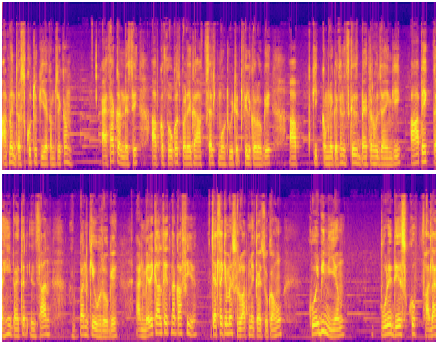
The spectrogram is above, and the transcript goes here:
आपने दस को तो किया कम से कम। ऐसा करने से आपका फोकस बढ़ेगा, आप सेल्फ मोटिवेटेड फील करोगे, आपकी कम्युनिकेशन स्किल्स बेहतर हो जाएँगी, आप एक कहीं बेहतर इंसान बन के उभरोगे। एंड मेरे ख्याल से इतना काफ़ी है। जैसा कि मैं शुरुआत में कह चुका हूँ, कोई भी नियम पूरे देश को फ़ायदा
